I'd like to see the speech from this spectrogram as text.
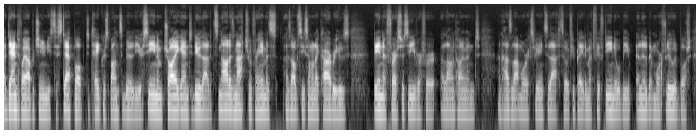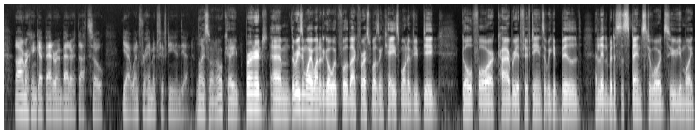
identify opportunities to step up, to take responsibility. You're seeing him try again to do that. It's not as natural for him as, as obviously someone like Carbery who's been a first receiver for a long time and and has a lot more experience of that. So if you played him at 15, it would be a little bit more fluid. But Larmour can get better and better at that. So yeah, went for him at 15 in the end. Nice one. Okay, Bernard. Um, the reason why I wanted to go with fullback first was in case one of you did go for Carbery at 15, so we could build a little bit of suspense towards who you might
